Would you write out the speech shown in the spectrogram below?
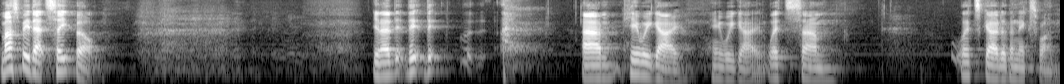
Must be that seatbelt. You know, the, the, the, um, here we go. Here we go. Let's, um, let's go to the next one.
